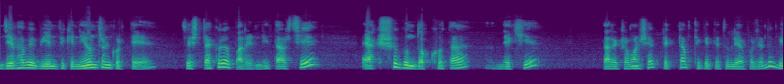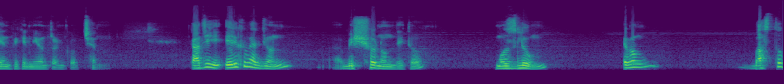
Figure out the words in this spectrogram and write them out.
যেভাবে বিএনপিকে নিয়ন্ত্রণ করতে চেষ্টা করেও পারেননি, তার চেয়ে একশো গুণ দক্ষতা দেখিয়ে তারেক রহমান সাহেব টেকনাফ থেকে তেঁতুলিয়া পর্যন্ত বিএনপিকে নিয়ন্ত্রণ করছেন। কাজী এরকম একজন বিশ্বনন্দিত, মজলুম এবং বাস্তব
